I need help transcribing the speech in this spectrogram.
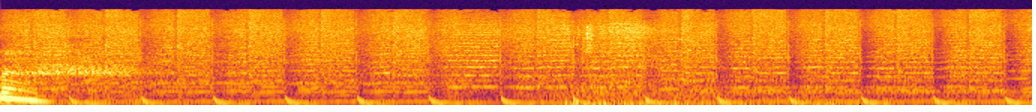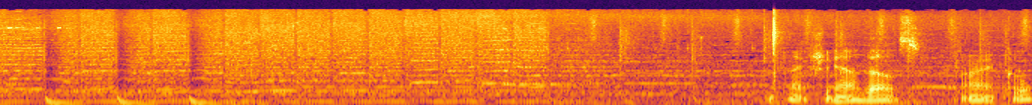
Actually have those. Alright, cool.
